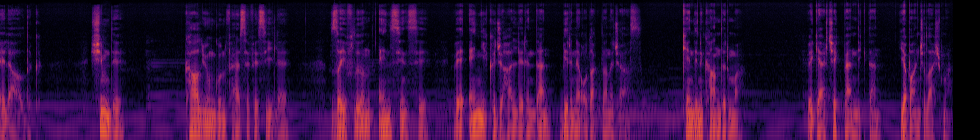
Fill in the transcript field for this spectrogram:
ele aldık. Şimdi Carl Jung'un felsefesiyle zayıflığın en sinsi ve en yıkıcı hallerinden birine odaklanacağız. Kendini kandırma ve gerçek benlikten yabancılaşma.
